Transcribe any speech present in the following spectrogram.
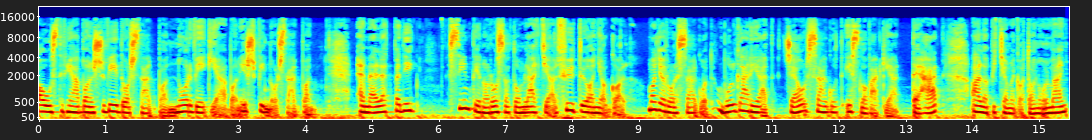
Ausztriában, Svédországban, Norvégiában és Finnországban. Emellett pedig szintén a Rosszatom látja el fűtőanyaggal Magyarországot, Bulgáriát, Csehországot és Szlovákiát. Tehát, állapítja meg a tanulmány,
